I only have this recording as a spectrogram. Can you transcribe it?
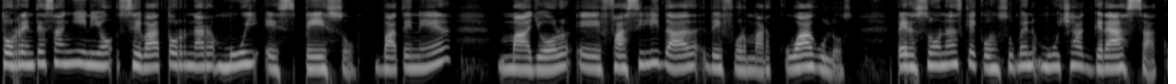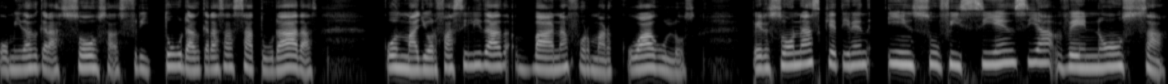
torrente sanguíneo se va a tornar muy espeso, va a tener mayor eh, facilidad de formar coágulos. Personas que consumen mucha grasa, comidas grasosas, frituras, grasas saturadas, con mayor facilidad van a formar coágulos. Personas que tienen insuficiencia venosa,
